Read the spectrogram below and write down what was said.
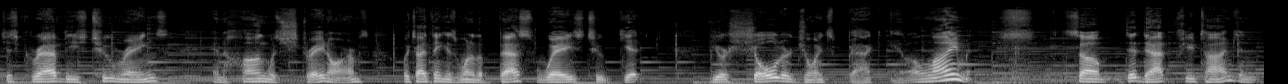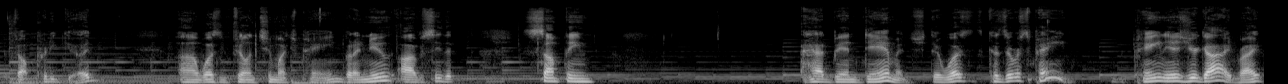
Just grabbed these two rings and hung with straight arms, which I think is one of the best ways to get your shoulder joints back in alignment. So did that a few times and felt pretty good. Uh, wasn't feeling too much pain, but I knew obviously that something had been damaged. There was because there was pain. Pain is your guide, right?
